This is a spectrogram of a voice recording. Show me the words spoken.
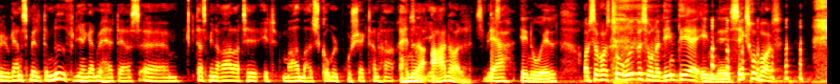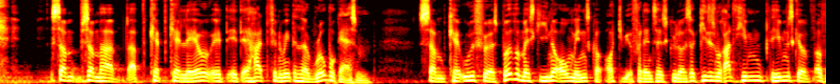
vil jo gerne smelte dem ned, fordi han gerne vil have deres, øh, deres mineraler til et meget, meget skummelt projekt, han har. Han hedder ikke, Arnold, R-N-O-L. Og så vores to hovedpersoner, det ene, det er en øh, sexrobot, som, som har, kan, kan lave et, et, har et fænomen, der hedder robogasm, som kan udføres både på maskiner og mennesker, og dyr for den sags skyld, og så giver det sådan ret himmel, himmelske og, og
